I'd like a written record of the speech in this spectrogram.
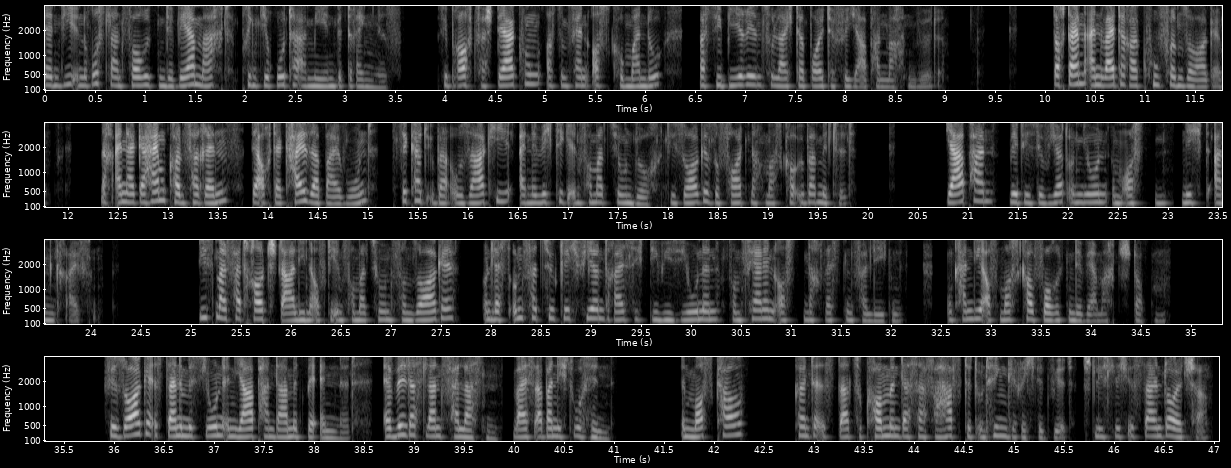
Denn die in Russland vorrückende Wehrmacht bringt die Rote Armee in Bedrängnis. Sie braucht Verstärkung aus dem Fernostkommando, was Sibirien zu leichter Beute für Japan machen würde. Doch dann ein weiterer Coup von Sorge. Nach einer Geheimkonferenz, der auch der Kaiser beiwohnt, sickert über Osaki eine wichtige Information durch, die Sorge sofort nach Moskau übermittelt. Japan wird die Sowjetunion im Osten nicht angreifen. Diesmal vertraut Stalin auf die Information von Sorge und lässt unverzüglich 34 Divisionen vom fernen Osten nach Westen verlegen und kann die auf Moskau vorrückende Wehrmacht stoppen. Für Sorge ist seine Mission in Japan damit beendet. Er will das Land verlassen, weiß aber nicht wohin. In Moskau könnte es dazu kommen, dass er verhaftet und hingerichtet wird. Schließlich ist er ein Deutscher.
